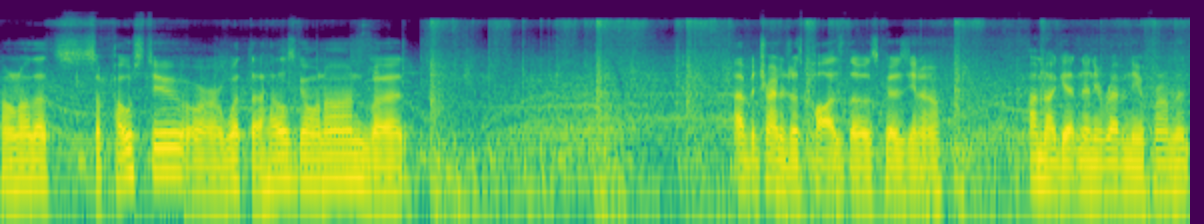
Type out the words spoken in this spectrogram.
I don't know if that's supposed to or what the hell's going on, but I've been trying to just pause those because, you know, I'm not getting any revenue from it.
